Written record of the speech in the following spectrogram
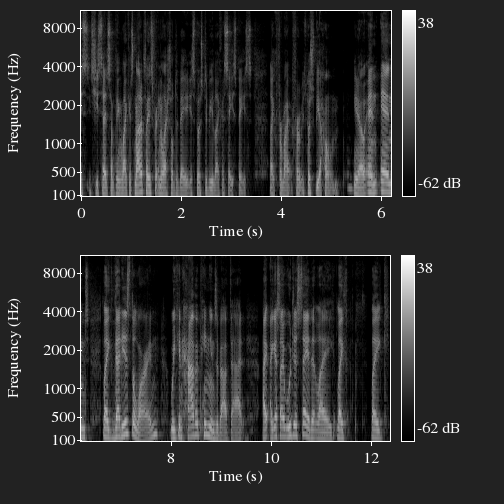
she said something like, "It's not a place for intellectual debate. It's supposed to be like a safe space, like for my for it's supposed to be a home, you know." And and like that is the line. We can have opinions about that. I, I guess I would just say that, like, like like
